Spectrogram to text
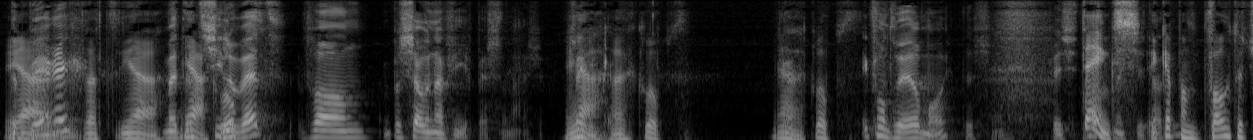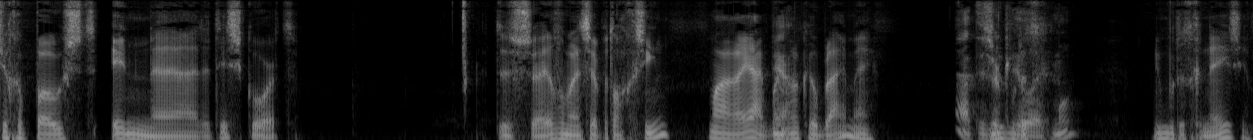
de ja, berg Dat, ja, met ja, het silhouet van een Persona 4 personage. Ja, dat klopt. Ja, dat klopt. Ik vond het wel heel mooi. Dus, eh, Thanks. Ik heb een fotootje gepost in eh, de Discord. Dus eh, heel veel mensen hebben het al gezien. Maar ja, ik ben er ook heel blij mee. Ja, het is ook heel erg mooi. Nu moet het genezen.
